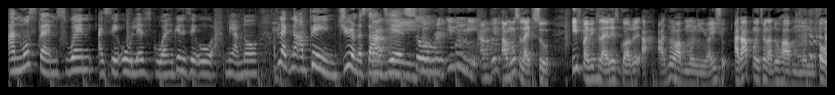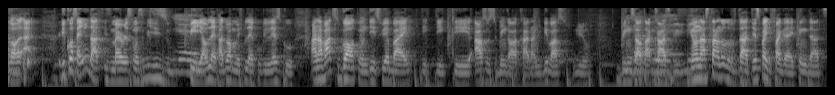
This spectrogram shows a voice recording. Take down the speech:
And most times when I say, "Oh, let's go," and he's gonna say, "Oh, me, I'm not," I'm like, "No, I'm paying." Do you understand? Exactly. Yes. So, for- even me, I'm going. I'm going to like so. If my people like let's go, I'm like, ah, I don't have money. Are you sure? At that point when I don't have money, for I, because I knew that it's my responsibility to Yeah. pay. I was like, I don't have money. People like, okay, let's go. And I've had to go out on dates whereby they, they, they asked us to bring our card and the babe has, you know, brings out her Yeah, yes, You understand all of that, despite the fact that I think that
